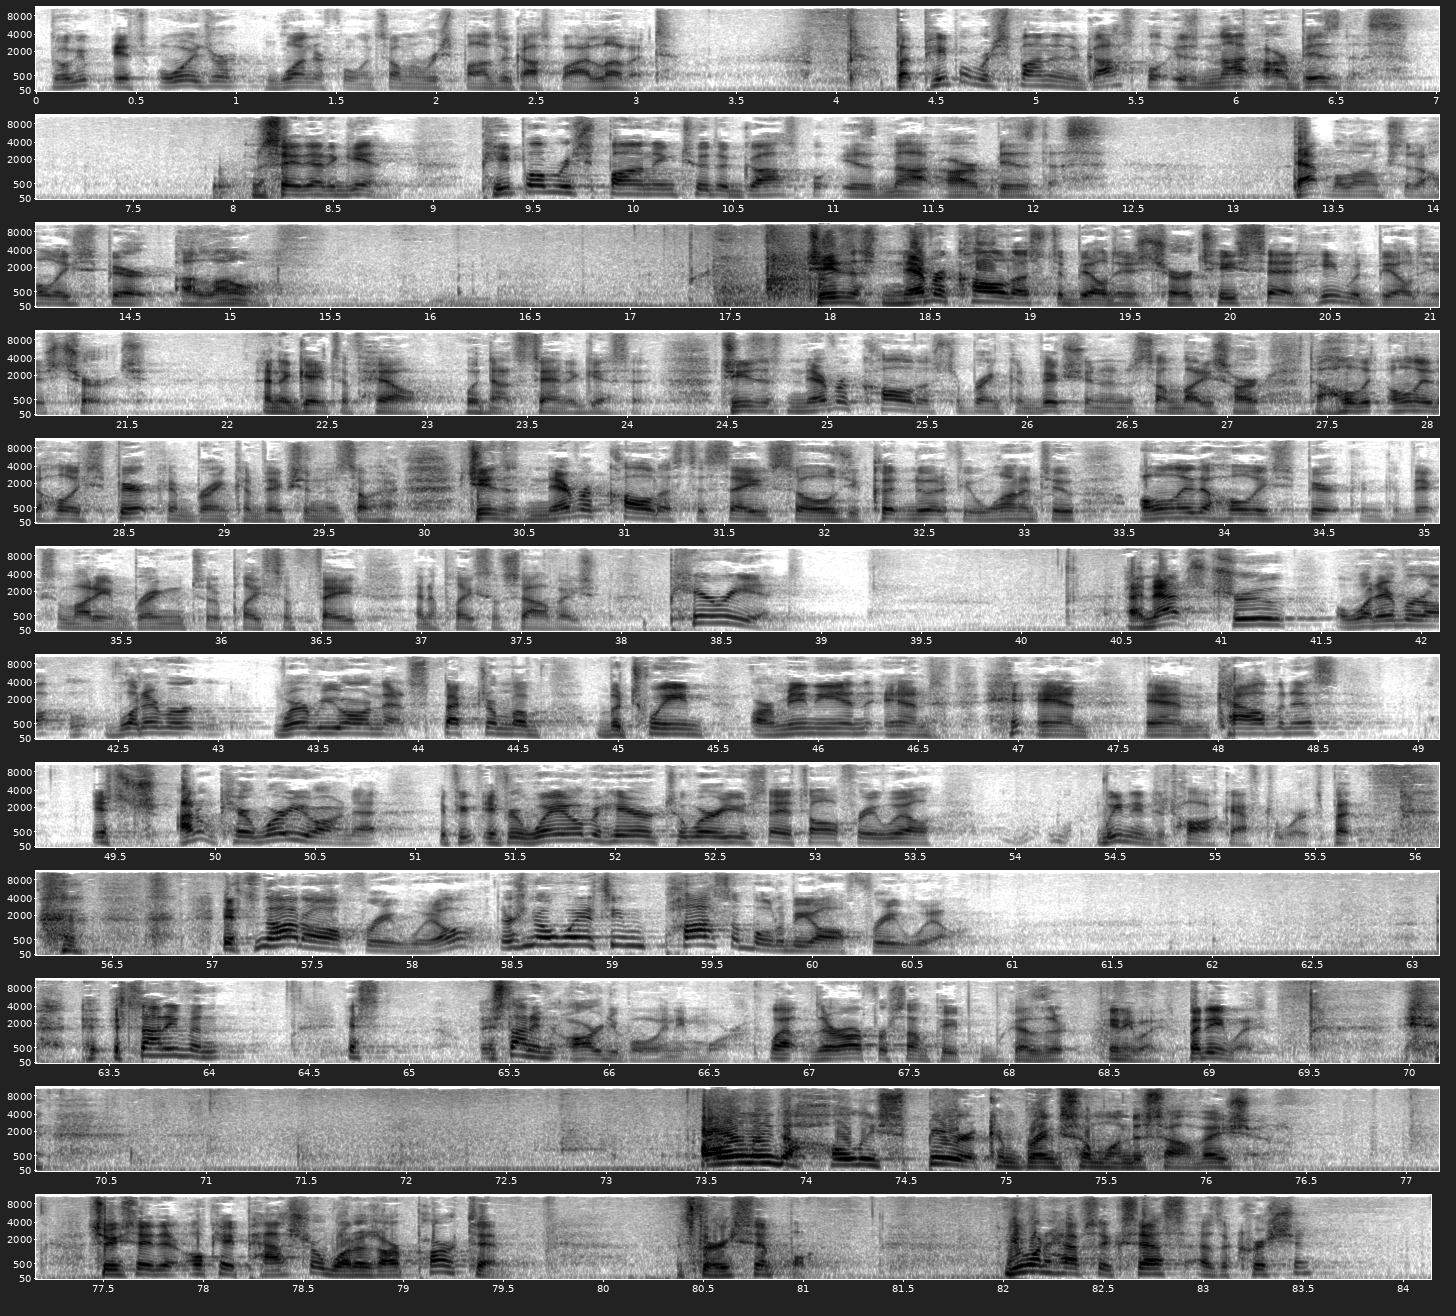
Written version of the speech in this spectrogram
it's always wonderful when someone responds to the gospel. I love it. But people responding to the gospel is not our business. I'm going to say that again. People responding to the gospel is not our business. That belongs to the Holy Spirit alone. Jesus never called us to build his church. He said he would build his church and the gates of hell would not stand against it. Jesus never called us to bring conviction into somebody's heart. The Holy, only the Holy Spirit can bring conviction into someone's heart. Jesus never called us to save souls. You couldn't do it if you wanted to. Only the Holy Spirit can convict somebody and bring them to the place of faith and a place of salvation. Period. And that's true whatever, whatever, wherever you are on that spectrum of between Arminian and, and, and Calvinist. It's, I don't care where you are on that. If, you, if you're way over here to where you say it's all free will, we need to talk afterwards. But it's not all free will. There's no way it's even possible to be all free will. It's not even it's it's not even arguable anymore. Well, there are for some people because they're anyways. But anyways. Only the Holy Spirit can bring someone to salvation. So you say that, okay, Pastor, what is our part then? It's very simple. You want to have success as a Christian?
